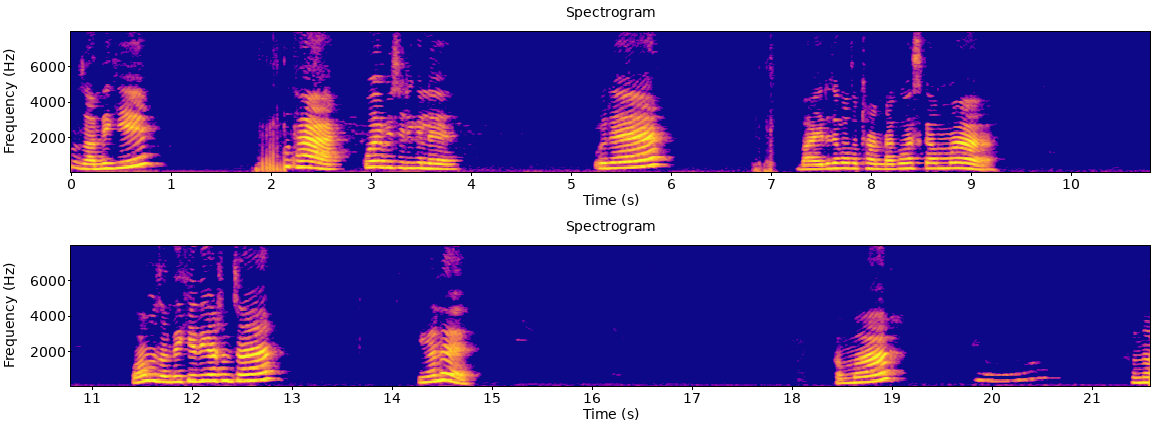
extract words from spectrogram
জান দেখি। কোথায়? কই বিচিরি গেলে? ওই রে বাইরে যে কত ঠান্ডা গো আজকে আম্মা? ও মজান দেখি এদিকে শুনছে এখানে আম্মা? শোনা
